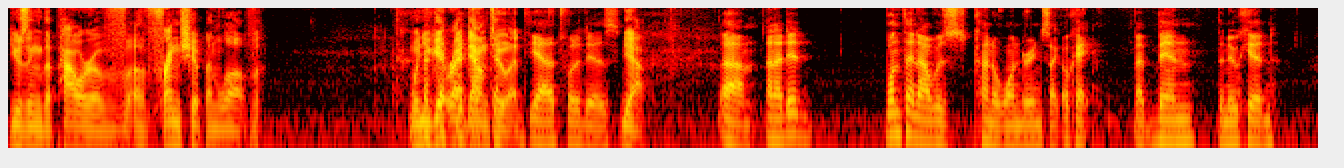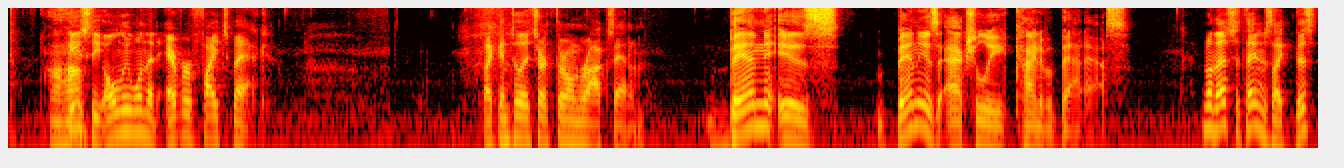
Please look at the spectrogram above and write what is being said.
using the power of, of friendship and love when you get right down to it Yeah, that's what it is. yeah Um, and I did one thing I was kind of wondering. It's like, okay, uh, Ben, the new kid, Uh-huh. he's the only one that ever fights back. Like until they start throwing rocks at him. ben is ben is actually kind of a badass No, that's the thing. Is like this.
